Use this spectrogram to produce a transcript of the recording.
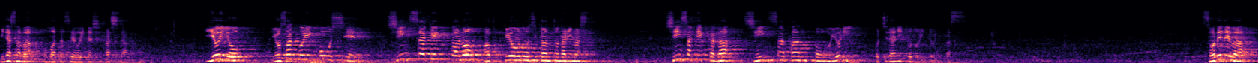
皆様お待たせをいたしました。いよいよよさこい甲子園審査結果の発表の時間となりました審査結果が審査担当よりこちらに届いております。それでは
